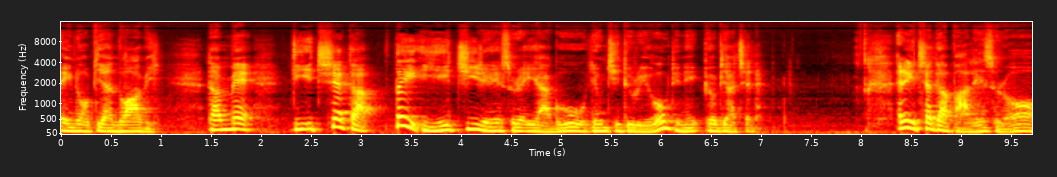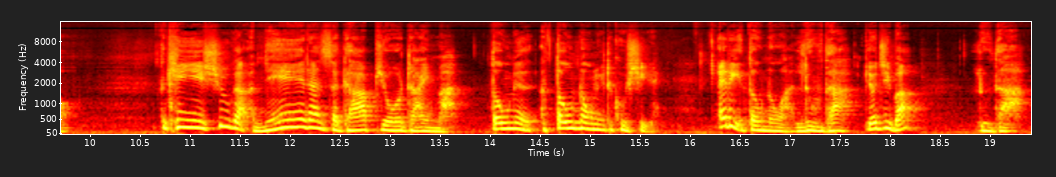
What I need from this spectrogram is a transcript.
အိမ်တော်ပြန်သွားပြီ။ဒါပေမဲ့ဒီအချက်ကသိအရေးကြီးတယ်ဆိုတဲ့အရာကိုယုံကြည်သူတွေကိုဒီနေ့ပြောပြချင်တယ်။အဲ့ဒီအချက်ကဘာလဲဆိုတော့သခင်ယေရှုကအမြဲတမ်းစကားပြောတိုင်းမှာသုံးတဲ့အသုံးနှုန်းလေးတစ်ခုရှိတယ်။အဲ့ဒီအသုံးနှုန်းကလူသားပြောကြည့်ပါလူသား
